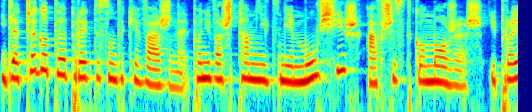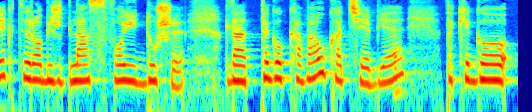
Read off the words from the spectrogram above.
I dlaczego te projekty są takie ważne? Ponieważ tam nic nie musisz, a wszystko możesz. I projekty robisz dla swojej duszy, dla tego kawałka ciebie, takiego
